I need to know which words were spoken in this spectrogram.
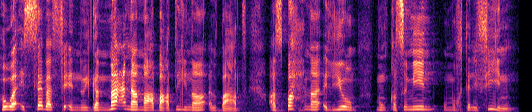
هو السبب في إنه يجمعنا مع بعضينا البعض أصبحنا اليوم منقسمين ومختلفين.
